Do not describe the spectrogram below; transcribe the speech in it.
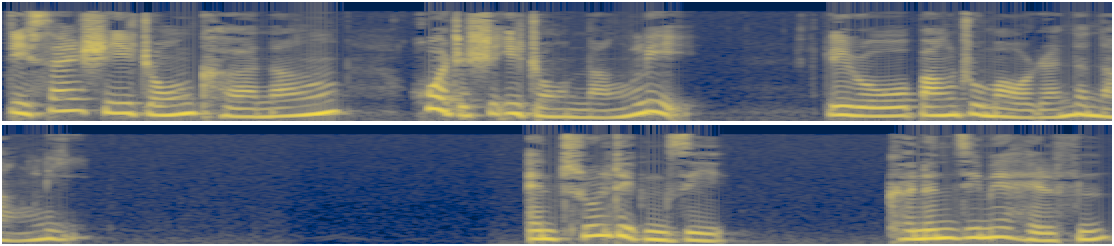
第三是一种可能或者是一种能力，例如帮助某人的能力。Entschuldigen Sie, können Sie mir helfen?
